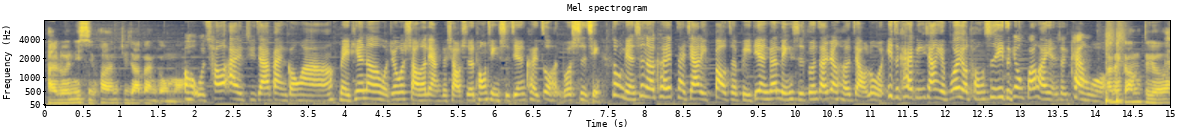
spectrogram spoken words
海伦，你喜欢居家办公吗？哦，我超爱居家办公啊！每天呢，我觉得我少了两个小时的通勤时间，可以做很多事情。重点是呢，可以在家里抱着笔电跟零食蹲在任何角落，一直开冰箱，也不会有同事一直用关怀眼神看我。还没刚丢啊？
